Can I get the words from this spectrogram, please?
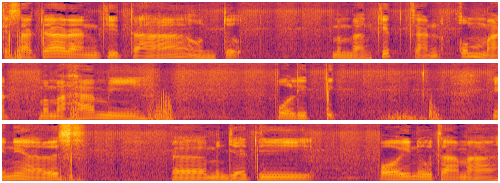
kesadaran kita untuk membangkitkan umat memahami politik ini harus e, menjadi poin utama.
